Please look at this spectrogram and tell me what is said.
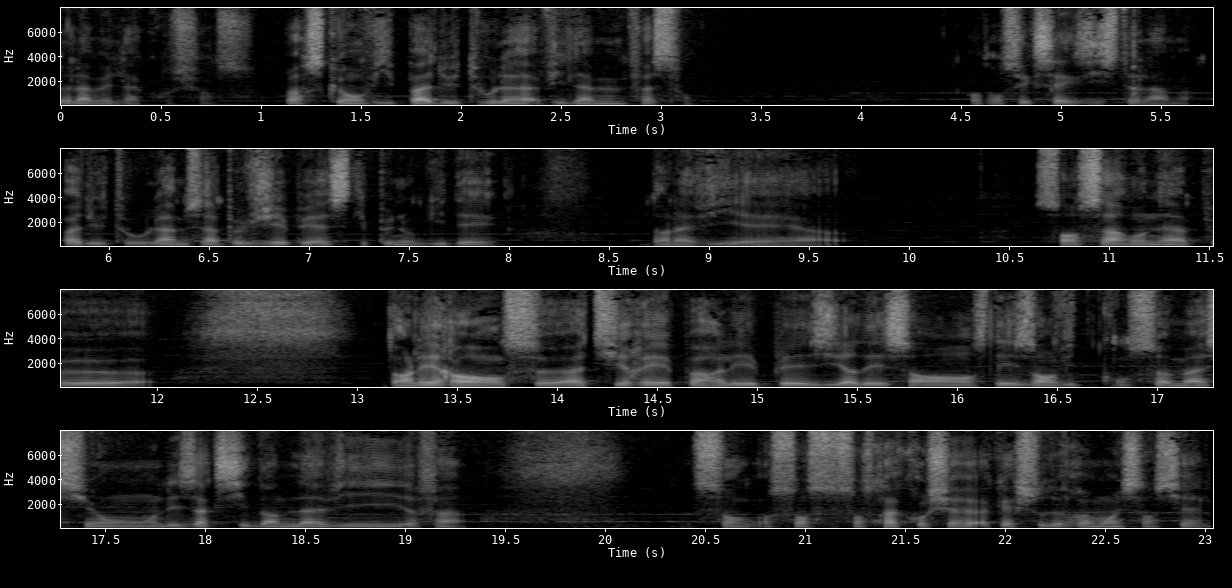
de l'âme et de la conscience. Parce qu'on ne vit pas du tout la vie de la même façon quand on sait que ça existe l'âme. Pas du tout. L'âme, c'est un peu le GPS qui peut nous guider dans la vie. Et euh, sans ça, on est un peu euh, dans l'errance, euh, attiré par les plaisirs des sens, les envies de consommation, les accidents de la vie, enfin, sans, sans se raccrocher à quelque chose de vraiment essentiel.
